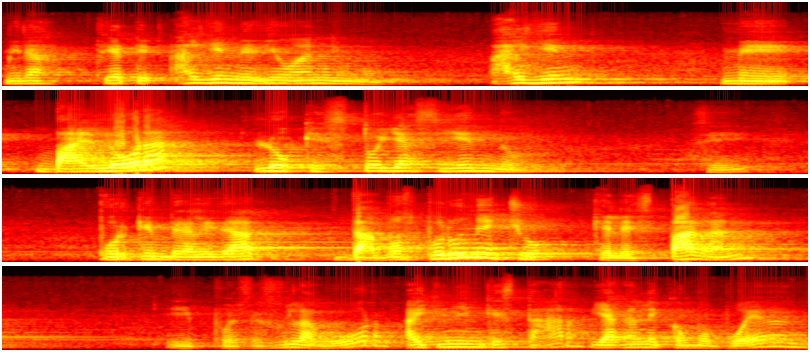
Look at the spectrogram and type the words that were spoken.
mira, fíjate, alguien me dio ánimo, alguien me valora lo que estoy haciendo, ¿sí? Porque en realidad damos por un hecho que les pagan y pues es su labor, ahí tienen que estar y háganle como puedan.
